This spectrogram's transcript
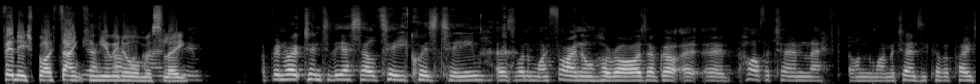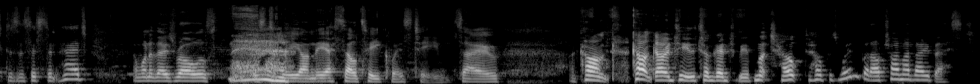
finish by thanking yes, you enormously? I've been roped into the SLT quiz team as one of my final hurrahs. I've got a, a half a term left on my maternity cover post as assistant head, and one of those roles is to be on the SLT quiz team. So I can't can't guarantee that I'm going to be of much help to help us win, but I'll try my very best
